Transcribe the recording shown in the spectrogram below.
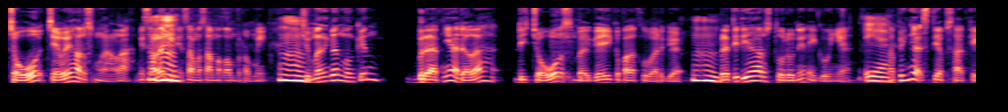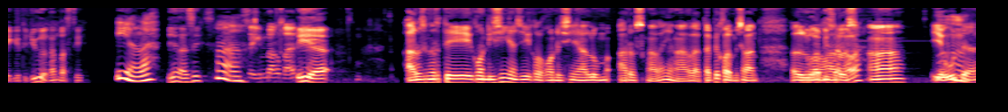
cowok cewek harus mengalah. Misalnya gini sama-sama kompromi. Cuman kan mungkin beratnya adalah di cowok sebagai kepala keluarga. Berarti dia harus turunin egonya. Iya. Tapi nggak setiap saat kayak gitu juga kan pasti. Iyalah. Iya gak sih? Heeh. Seimbang tadi. Iya. Harus ngerti kondisinya sih. Kalau kondisinya lu harus ngalah ya ngalah. Tapi kalau misalkan lu, Lu harus, ngalah? eh, ya udah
